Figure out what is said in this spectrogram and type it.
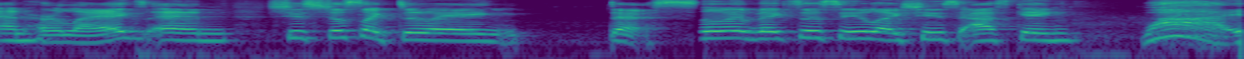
and her legs and she's just like doing this. So it makes it seem like she's asking, why?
